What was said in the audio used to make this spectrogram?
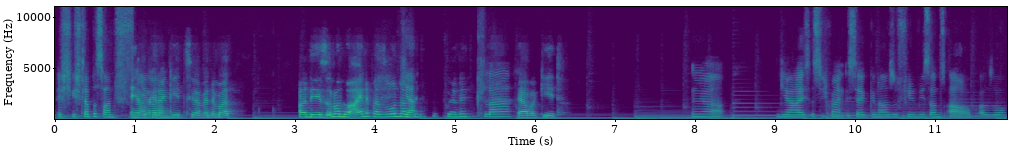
Ich, ich glaube, das waren vier. Ja, okay, dann geht's ja. Wenn immer. Ah, nee, ist immer nur eine Person dann ja, für dich zuständig. Klar. Ja, aber geht. Ja, ja, es ist, ich meine, ist ja genauso viel wie sonst auch. Also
